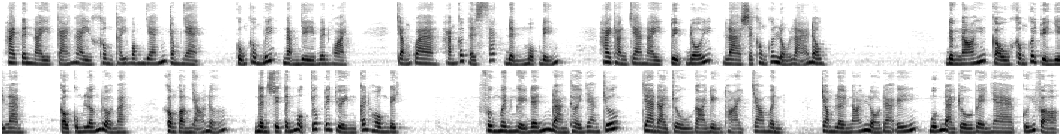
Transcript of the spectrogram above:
Hai tên này cả ngày không thấy bóng dáng trong nhà, cũng không biết nằm gì bên ngoài. Chẳng qua hắn có thể xác định một điểm. Hai thằng cha này tuyệt đối là sẽ không có lỗ lã đâu. Đừng nói cậu không có chuyện gì làm. Cậu cũng lớn rồi mà. Không còn nhỏ nữa. Nên suy tính một chút tới chuyện kết hôn đi. Phương Minh nghĩ đến đoạn thời gian trước, cha đại trụ gọi điện thoại cho mình. Trong lời nói lộ ra ý muốn đại trụ về nhà cưới vợ.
